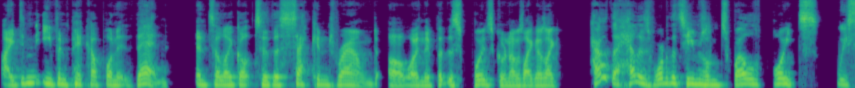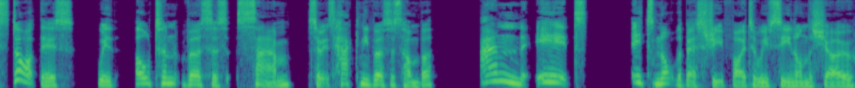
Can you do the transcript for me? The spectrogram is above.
I didn't even pick up on it then until I got to the second round or when they put this point score. And I was like, I was like, how the hell is one of the teams on 12 points? We start this with Alton versus Sam. So it's Hackney versus Humber. And it's it's not the best Street Fighter we've seen on the show.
